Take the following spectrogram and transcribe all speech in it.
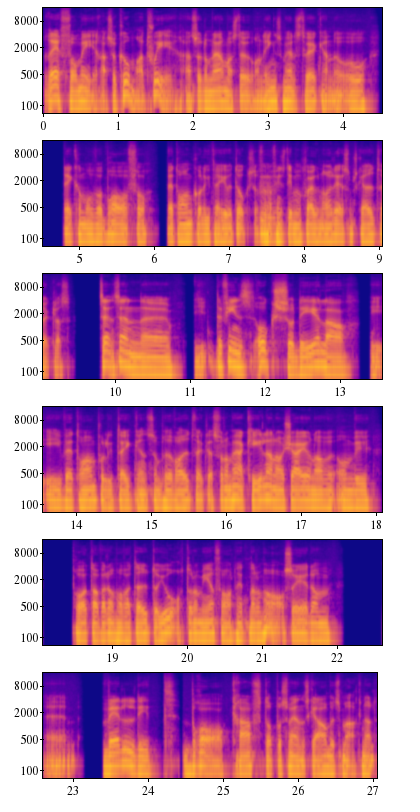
reformeras och kommer att ske alltså de närmaste åren. Det är ingen som helst tvekan. Och det kommer att vara bra för veterankollektivet också för mm. det finns dimensioner i det som ska utvecklas. Sen, sen eh, det finns också delar i, i veteranpolitiken som behöver utvecklas. För de här killarna och tjejerna, om vi pratar vad de har varit ute och gjort och de erfarenheterna de har, så är de eh, väldigt bra krafter på svensk arbetsmarknad.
